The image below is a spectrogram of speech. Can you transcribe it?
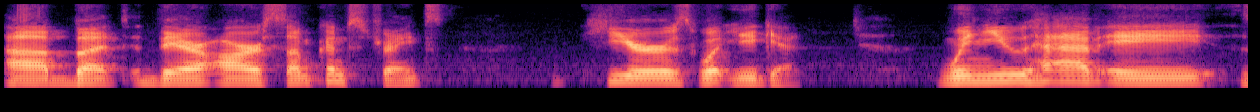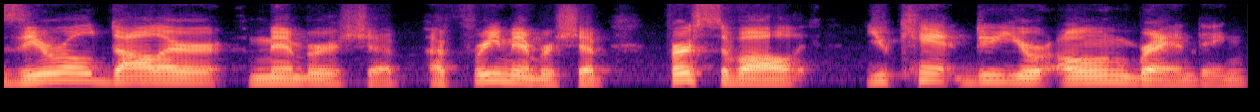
uh, but there are some constraints. Here's what you get when you have a zero dollar membership, a free membership, first of all, you can't do your own branding.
